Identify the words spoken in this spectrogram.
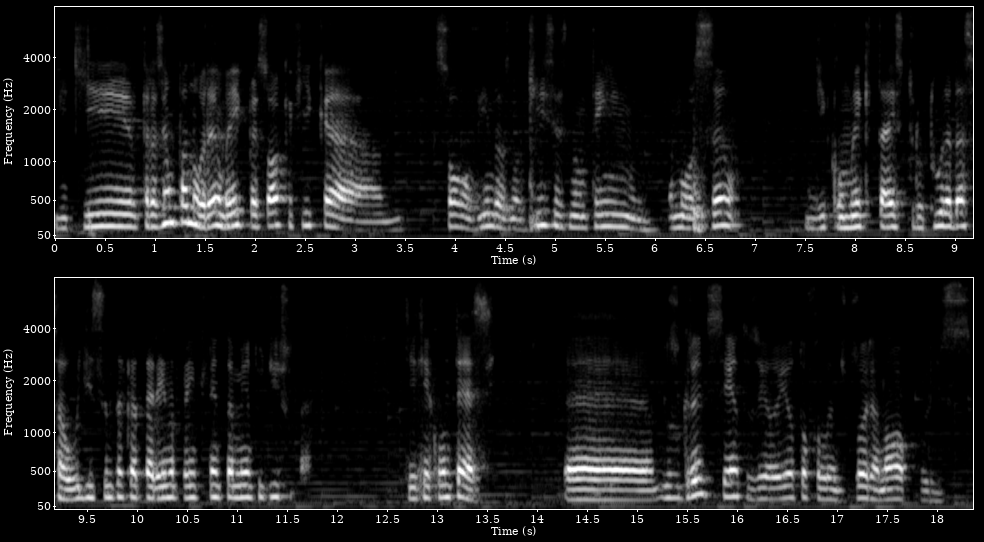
e que trazer um panorama aí, o pessoal que fica só ouvindo as notícias não tem noção de como é que está a estrutura da saúde em Santa Catarina para enfrentamento disso. Tá? O que, que acontece? É, nos grandes centros, eu estou falando de Florianópolis,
